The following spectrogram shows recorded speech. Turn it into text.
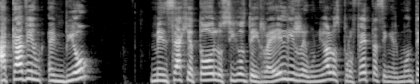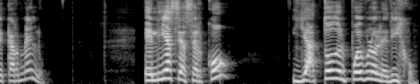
Acab envió mensaje a todos los hijos de Israel y reunió a los profetas en el monte Carmelo. Elías se acercó y a todo el pueblo le dijo,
